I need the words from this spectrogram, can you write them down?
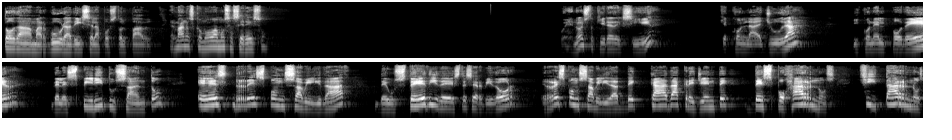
toda amargura, dice el apóstol Pablo. Hermanos, ¿cómo vamos a hacer eso? Bueno, esto quiere decir que con la ayuda y con el poder del Espíritu Santo es responsabilidad de usted y de este servidor, es responsabilidad de cada creyente despojarnos, quitarnos,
